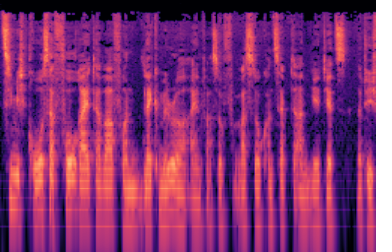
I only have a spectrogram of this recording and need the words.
ziemlich großer Vorreiter war von Black Mirror einfach, so was so Konzepte angeht. Jetzt natürlich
